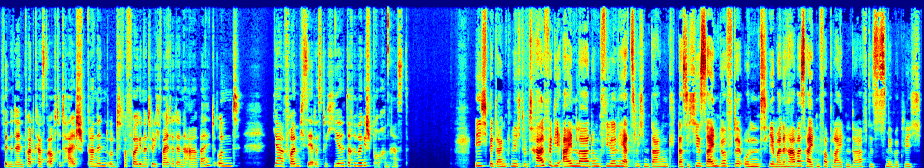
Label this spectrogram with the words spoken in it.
Finde deinen Podcast auch total spannend und verfolge natürlich weiter deine Arbeit und ja, freue mich sehr, dass du hier darüber gesprochen hast. Ich bedanke mich total für die Einladung. Vielen herzlichen Dank, dass ich hier sein durfte und hier meine Haarweisheiten verbreiten darf. Das ist mir wirklich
